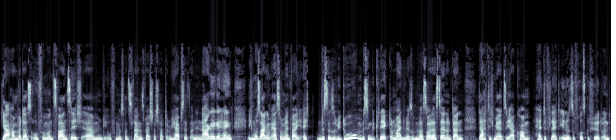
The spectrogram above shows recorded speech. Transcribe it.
ja, haben wir das U25, ähm, die U25 Landesmeisterschaft im Herbst jetzt an den Nagel gehängt. Ich muss sagen, im ersten Moment war ich echt ein bisschen so wie du, ein bisschen geknickt und meinte mir so, hm, was soll das denn? Und dann dachte ich mir halt so, ja komm, hätte vielleicht eh nur so Frust geführt. Und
